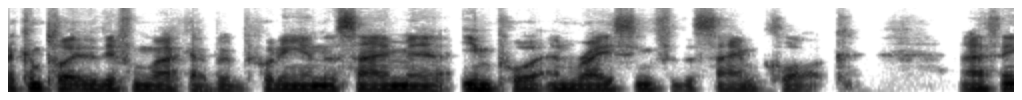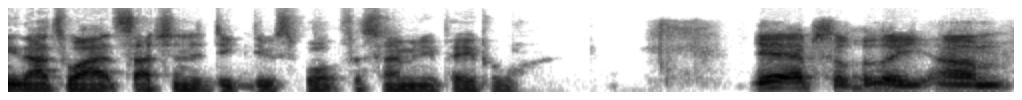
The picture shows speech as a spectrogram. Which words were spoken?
a completely different workout, but putting in the same uh, input and racing for the same clock. And I think that's why it's such an addictive sport for so many people. Yeah, absolutely. Um,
